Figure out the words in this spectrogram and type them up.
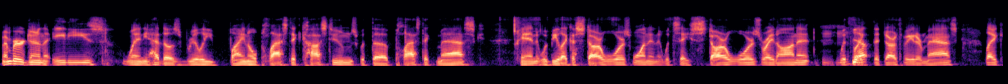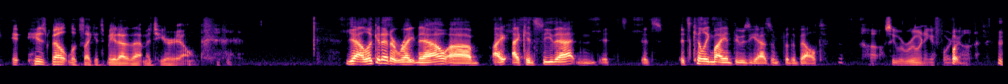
remember during the '80s when you had those really vinyl plastic costumes with the plastic mask, and it would be like a Star Wars one, and it would say Star Wars right on it Mhm. with Yeah. like the Darth Vader mask. Like it, his belt looks like it's made out of that material. Yeah, looking at it right now, um, I, I can see that, and it's it's it's killing my enthusiasm for the belt. Oh, see, we're ruining it for But- John.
